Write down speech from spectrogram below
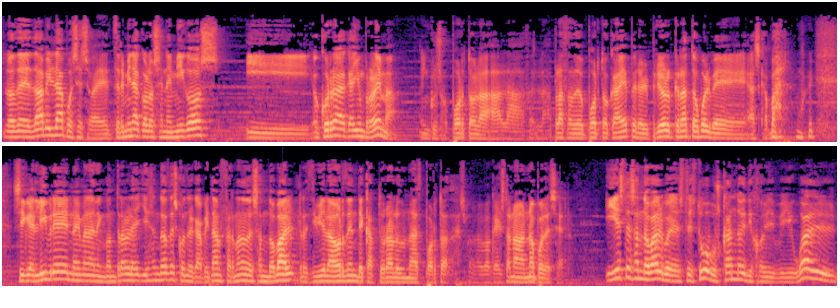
Lo de Dávila, pues eso, eh, termina con los enemigos y ocurre que hay un problema. Incluso Porto, la, la- la plaza de Oporto cae, pero el prior Crato vuelve a escapar. Sigue libre, no hay manera de encontrarle, y es entonces cuando el capitán Fernando de Sandoval recibió la orden de capturarlo de una vez por todas, porque esto no, no puede ser. Y este Sandoval pues, estuvo buscando y dijo, igual,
